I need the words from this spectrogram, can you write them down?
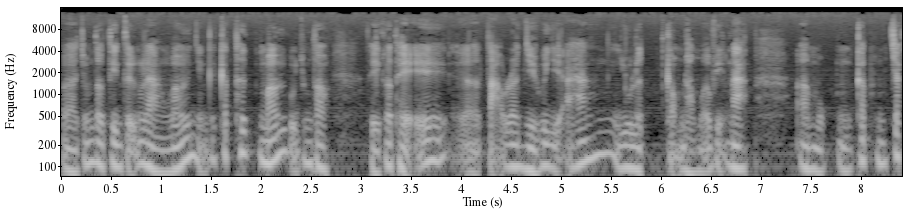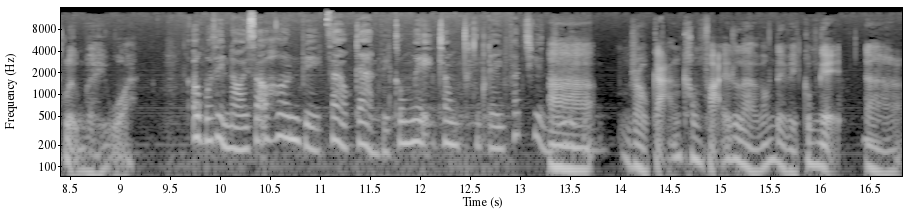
và chúng tôi tin tưởng rằng với những cái cách thức mới của chúng tôi thì có thể uh, tạo ra nhiều cái dự án du lịch cộng đồng ở Việt Nam uh, một cách chất lượng và hiệu quả. Ông có thể nói rõ hơn về rào cản về công nghệ trong cái phát triển du à, Rào cản không phải là vấn đề về công nghệ. À,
